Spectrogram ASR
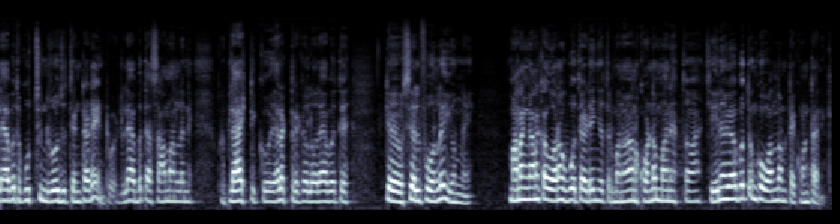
లేకపోతే కూర్చుని రోజు తింటాడే ఏంటి వాడు? లేకపోతే ఆ సామాన్లన్నీ ఇప్పుడు ప్లాస్టిక్ ఎలక్ట్రికల్ లేకపోతే సెల్ ఫోన్లు ఇవి ఉన్నాయి. మనం కనుక కొనకపోతే ఆడేం ఏం చేస్తాడు మనం ఏమైనా కొండం మానేస్తామా? చైనా కాకపోతే ఇంకో వంద ఉంటాయి కొనటానికి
